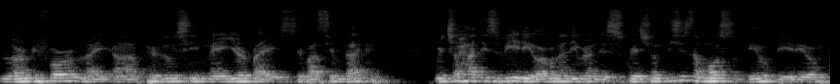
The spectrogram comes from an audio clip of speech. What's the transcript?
learned before, like uh, Prelude Major by Sebastian Bach, which I had this video, I'm gonna leave it in the description. This is the most viewed video,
